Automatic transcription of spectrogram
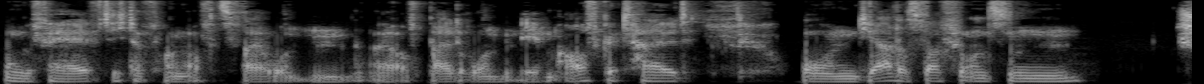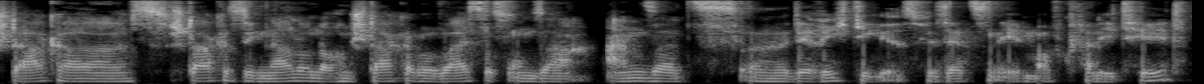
ungefähr hälftig davon auf zwei Runden, äh, auf beide Runden eben aufgeteilt. Und ja, das war für uns ein starker, starkes Signal und auch ein starker Beweis, dass unser Ansatz äh, der richtige ist. Wir setzen eben auf Qualität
